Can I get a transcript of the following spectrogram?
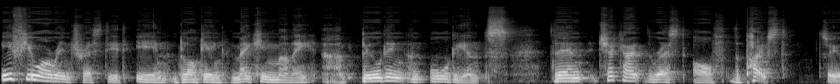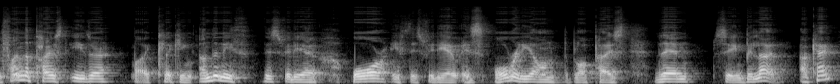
if you are interested in blogging, making money, uh, building an audience, then check out the rest of the post. So you'll find the post either by clicking underneath this video or if this video is already on the blog post, then seeing below, okay?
